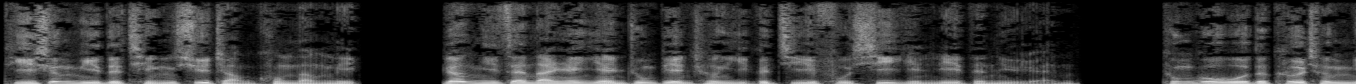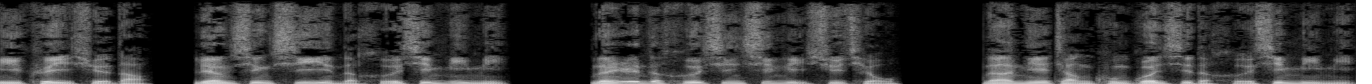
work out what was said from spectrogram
提升你的情绪掌控能力，让你在男人眼中变成一个极富吸引力的女人。通过我的课程，你可以学到两性吸引的核心秘密，男人的核心心理需求。拿捏掌控关系的核心秘密，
